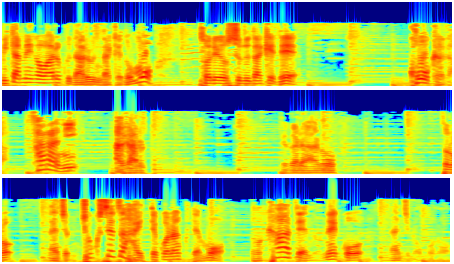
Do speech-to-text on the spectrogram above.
見た目が悪くなるんだけども、それをするだけで、効果がさらに上がると。だから、あの、その、なんちゅうの、直接入ってこなくても、カーテンのね、こう、なんちゅうの、この、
